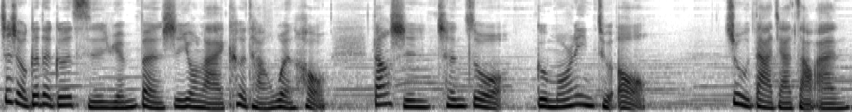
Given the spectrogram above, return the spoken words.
这首歌的歌词原本是用来课堂问候。当时称作 “Good morning to all”，祝大家早安。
